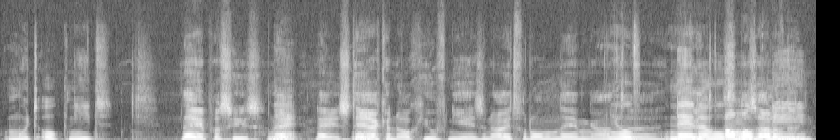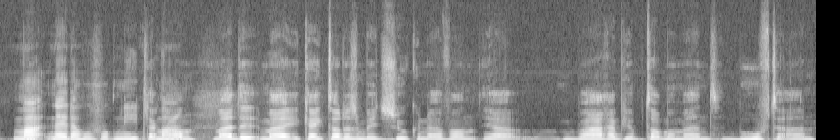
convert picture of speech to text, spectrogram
moet ook niet. Nee, precies. Nee, Nee. nee. sterker nog, je hoeft niet eens een uitvaartonderneming aan te... hoeft- je nee, dat hoeft allemaal ook zelf niet. doen. Maar, nee, dat hoeft ook niet. Dat maar, kan. Maar, de, maar kijk, dat is een beetje zoeken naar van, ja, waar heb je op dat moment behoefte aan?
